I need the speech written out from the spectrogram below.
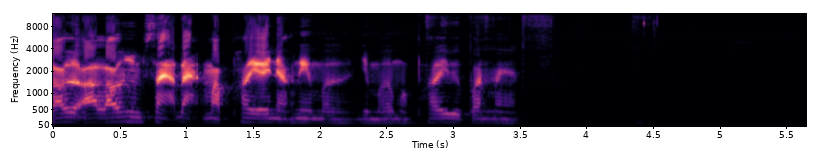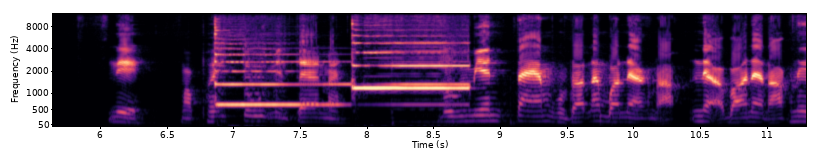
ឡូវឥឡូវខ្ញុំសាកដាក់20ឲ្យអ្នកគ្នាមើលខ្ញុំមើល20វាប៉ុន្មាននេះ20ទូចមែនតើបាទមកមានតាមកម្រិតហ្នឹងបើអ្នកអ្នកបើអ្នកនរគ្នា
